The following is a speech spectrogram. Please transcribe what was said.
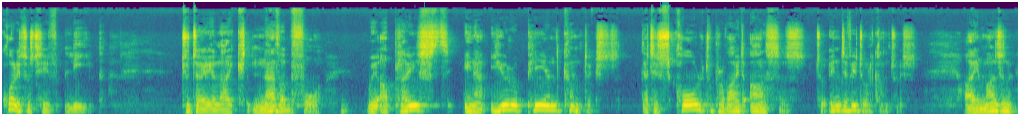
qualitative leap. Today, like never before, we are placed in a European context that is called to provide answers to individual countries. I imagine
